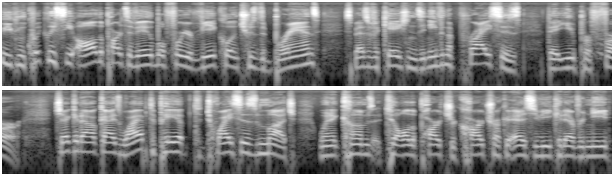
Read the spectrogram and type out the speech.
You can quickly see all the parts available for your vehicle and choose the brands, specifications, and even the prices that you prefer. Check it out, guys. Why have to pay up to twice as much when it comes to all the parts your car, truck, or SUV could ever need?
